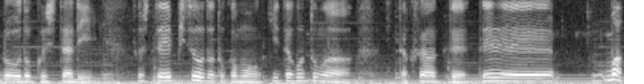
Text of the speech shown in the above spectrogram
朗読したりそしてエピソードとかも聞いたことがたくさんあって。でまあ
